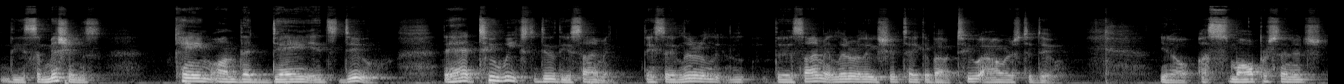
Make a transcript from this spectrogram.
the submissions came on the day it's due. They had two weeks to do the assignment. They say literally the assignment literally should take about two hours to do. You know a small percentage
